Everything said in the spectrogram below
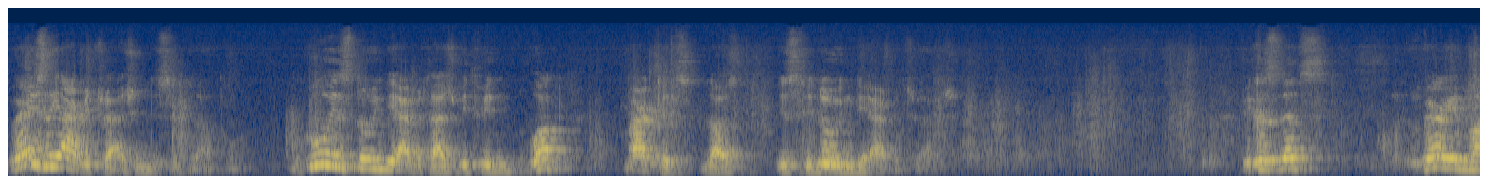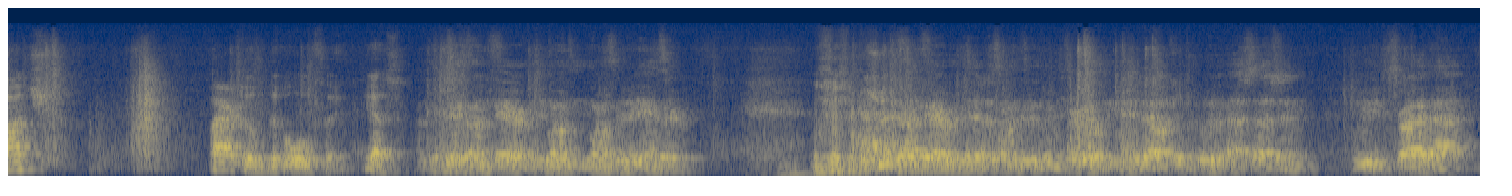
where is the arbitrage in this example? Who is doing the arbitrage between what markets does is he doing the arbitrage? because that's very much part of the whole thing. Yes? I think it's unfair. You want, you want to answer? It's unfair because I just went through the material that you handed out to the Budapest session where you describe that.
